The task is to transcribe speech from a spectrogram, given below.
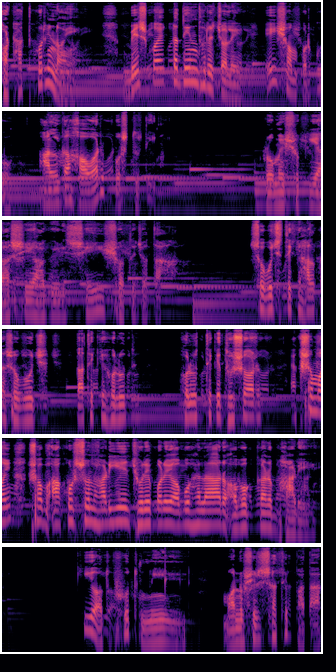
হঠাৎ করে নয়, বেশ কয়েকটা দিন ধরে চলে এই সম্পর্ক, আলগা হওয়ার প্রস্তুতি। ক্রমে শুকিয়ে আসে আগের সেই সতেজতা। সবুজ থেকে হালকা সবুজ, তা থেকে হলুদ হলুদ থেকে ধূসর, একসময় সব আকর্ষণ হারিয়ে ঝরে পড়ে অবহেলার অবজ্ঞার ভারে কি অদ্ভুত মিল মানুষের সাথে পাতার।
